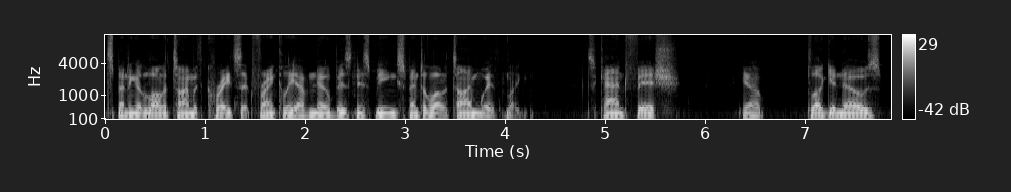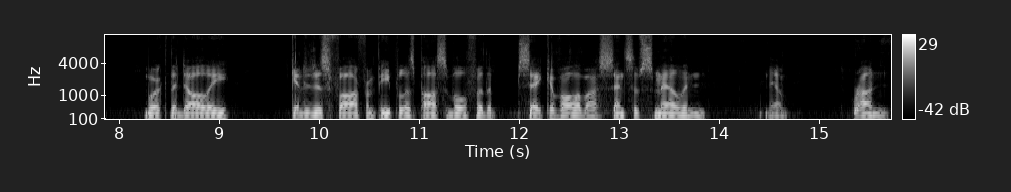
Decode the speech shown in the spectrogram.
spending a lot of time with crates that frankly have no business being spent a lot of time with. Like it's a canned fish. You know, plug your nose, work the dolly, get it as far from people as possible for the sake of all of our sense of smell and you know, run.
